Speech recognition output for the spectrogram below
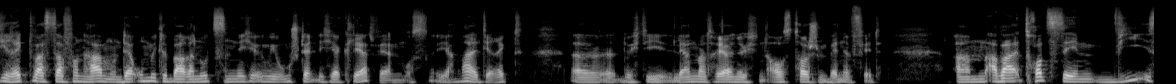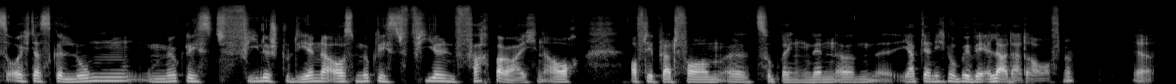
direkt was davon haben und der unmittelbare Nutzen nicht irgendwie umständlich erklärt werden muss. Die haben halt direkt äh, durch die Lernmaterialien, durch den Austausch einen Benefit. Ähm, aber trotzdem, wie ist euch das gelungen, möglichst viele Studierende aus möglichst vielen Fachbereichen auch auf die Plattform äh, zu bringen? Denn ähm, ihr habt ja nicht nur BWLer da drauf, ne? Ja,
